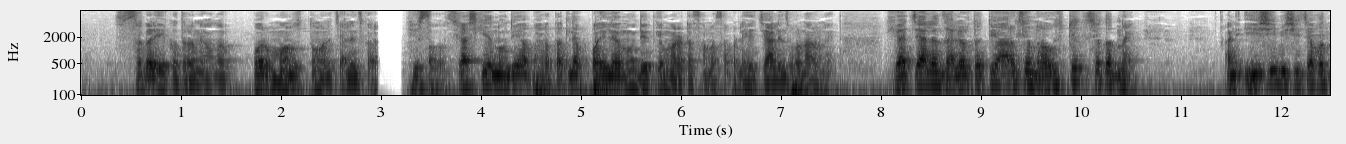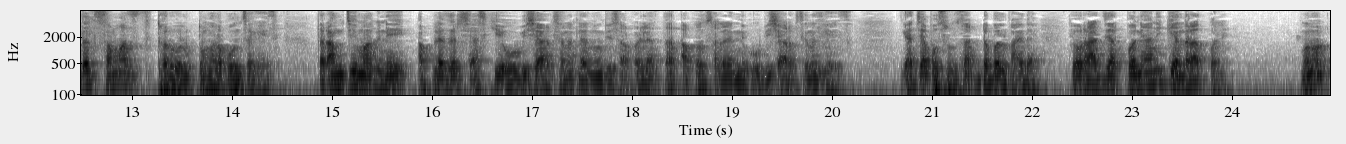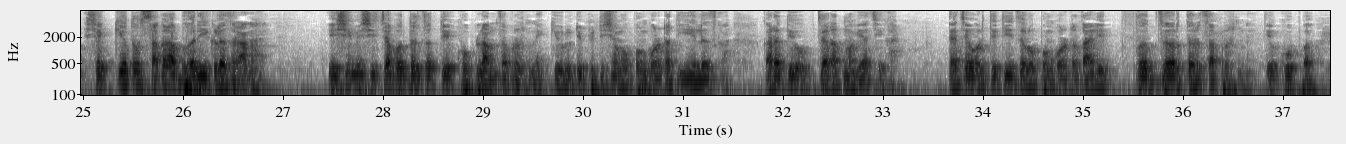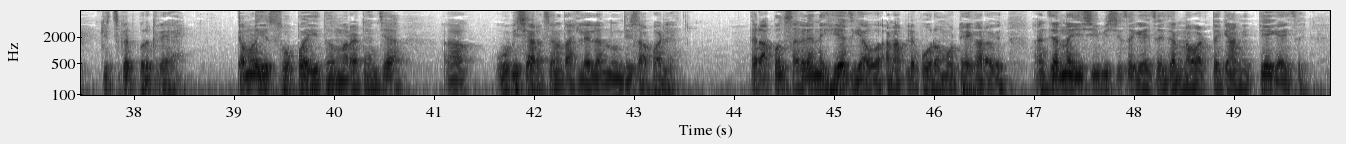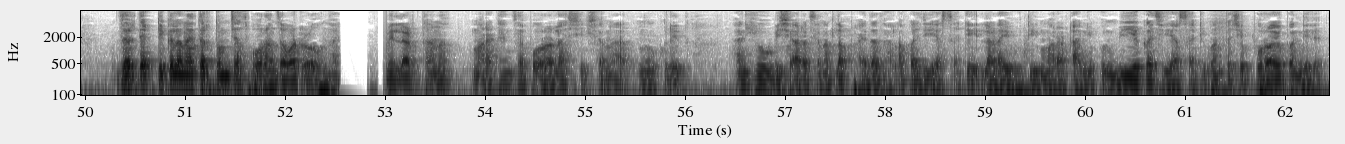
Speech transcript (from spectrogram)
सगळे एकत्र नाही होणार. पर माणूस तुम्हाला चॅलेंज करा ही शासकीय नोंदी ह्या भारतातल्या पहिल्या नोंदी आहेत की मराठा समाज सापडले हे चॅलेंज होणार नाहीत. ह्या चॅलेंज झाल्यावर तर ते आरक्षण राहूच शकत नाही. आणि E ईसी बीसीच्या बद्दल समाज ठरवलं तुम्हाला कोणचं घ्यायचं? तर आमची मागणी आपल्या जर शासकीय ओबीसी आरक्षणातल्या नोंदी सापडल्या तर आपण सगळ्यांनी ओबीसी आरक्षणच घ्यायचं. याच्यापासूनचा डबल फायदा आहे. तो राज्यात पण आहे आणि केंद्रात पण आहे. म्हणून शक्यतो सगळा भर इकडेच राहणार आहे. एसीबीसीच्या बद्दलचं ते खूप लांबचा प्रश्न आहे. क्युरिटी पिटिशन ओपन कोर्टात येईलच का? कारण ती उपचारात्मक याचिका आहे. त्याच्यावरती ती जर ओपन कोर्टात आली तर जर तरचा प्रश्न आहे. ते खूप किचकट प्रक्रिया आहे. त्यामुळे हे सोपं आहे. इथं मराठ्यांच्या ओबीसी आरक्षणात असलेल्या नोंदी सापडल्या. तर आपण सगळ्यांनी हेच घ्यावं आणि आपले पोरं मोठे करावेत. आणि ज्यांना ए सी बी सीचं घ्यायचं ज्यांना वाटतं की आम्ही ते घ्यायचं जर ते टिकलं नाही तर तुमच्याच पोरांचा वाटोळ होणार मी लढताना मराठ्यांच्या पोराला शिक्षणात नोकरीत आणि हे ओबीसी आरक्षणातला फायदा झाला पाहिजे यासाठी लढाई होती. मराठा आणि कुणबी एकच यासाठी पण तसे पुरावे पण दिलेत.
